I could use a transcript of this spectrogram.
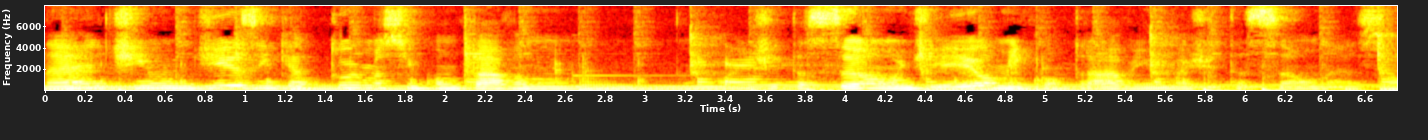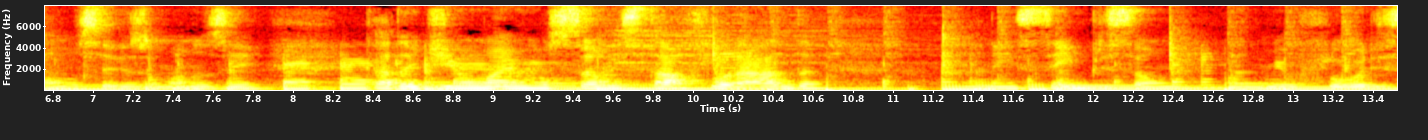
né? Tinham dias em que a turma se encontrava num, numa agitação, onde eu me encontrava em uma agitação, né? Somos seres humanos e cada dia uma emoção está aflorada, nem sempre são mil flores.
